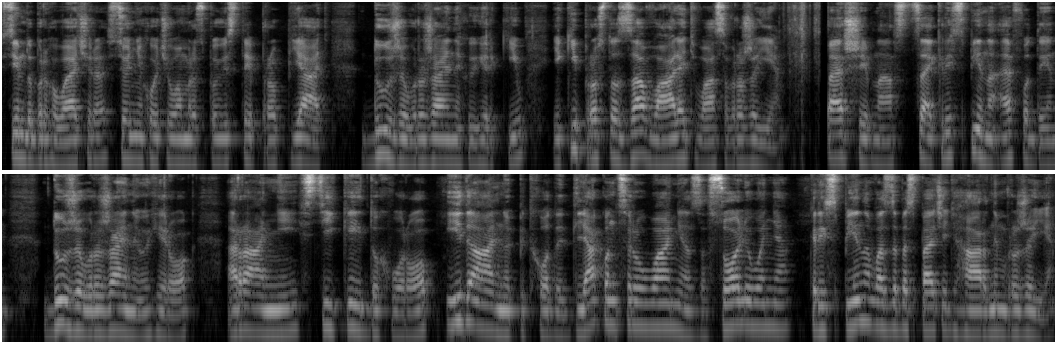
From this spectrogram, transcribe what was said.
Всім доброго вечора. Сьогодні хочу вам розповісти про 5 дуже врожайних огірків, які просто завалять вас врожаєм. Перший в нас це Кріспіна F1, дуже врожайний огірок, ранній, стійкий до хвороб, ідеально підходить для консервування, засолювання. Кріспіна вас забезпечить гарним врожаєм.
